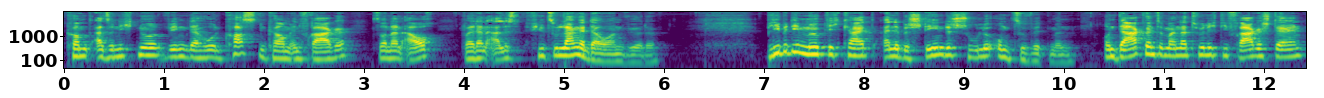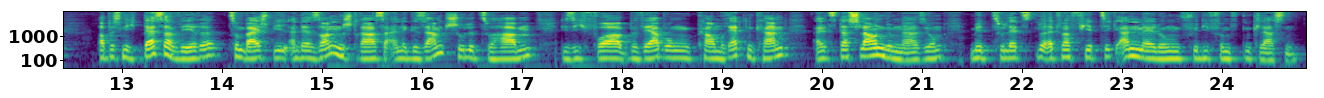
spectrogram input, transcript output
kommt also nicht nur wegen der hohen Kosten kaum in Frage, sondern auch, weil dann alles viel zu lange dauern würde bliebe die Möglichkeit, eine bestehende Schule umzuwidmen. Und da könnte man natürlich die Frage stellen, ob es nicht besser wäre, zum Beispiel an der Sonnenstraße eine Gesamtschule zu haben, die sich vor Bewerbungen kaum retten kann, als das Schlauen-Gymnasium mit zuletzt nur etwa 40 Anmeldungen für die fünften Klassen.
